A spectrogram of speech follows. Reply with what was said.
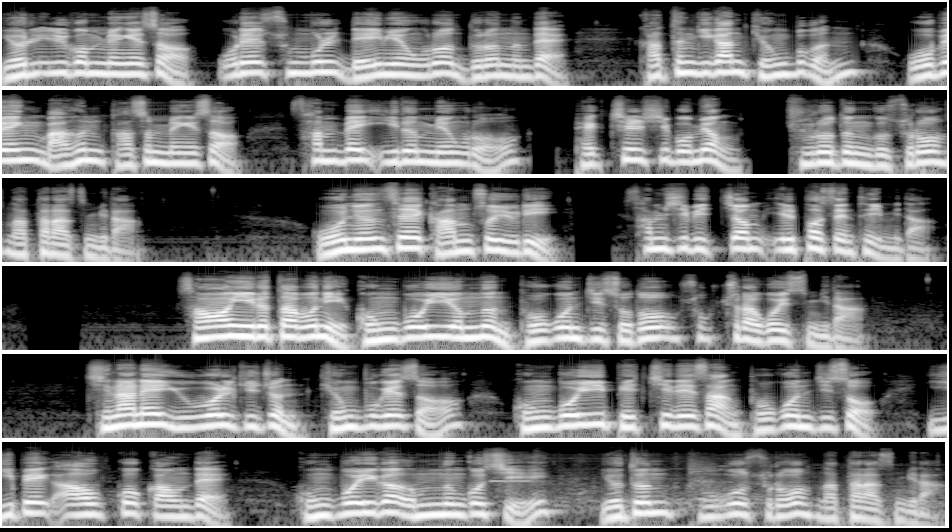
17명에서 올해 24명으로 늘었는데 같은 기간 경북은 545명에서 370명으로 175명 줄어든 것으로 나타났습니다. 5년 새 감소율이 32.1%입니다. 상황이 이렇다 보니 공보이 없는 보건지소도 속출하고 있습니다. 지난해 6월 기준 경북에서 공보이 배치 대상 보건지소 209곳 가운데 공보이가 없는 곳이 82곳으로 나타났습니다.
